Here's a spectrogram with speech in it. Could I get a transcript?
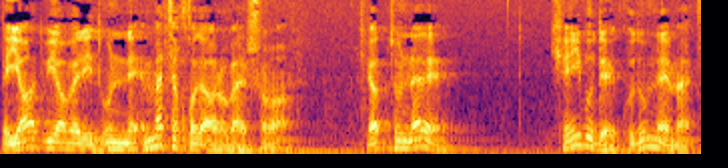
به یاد بیاورید اون نعمت خدا رو بر شما. یادتون نره؟ کی بوده؟ کدوم نعمت؟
